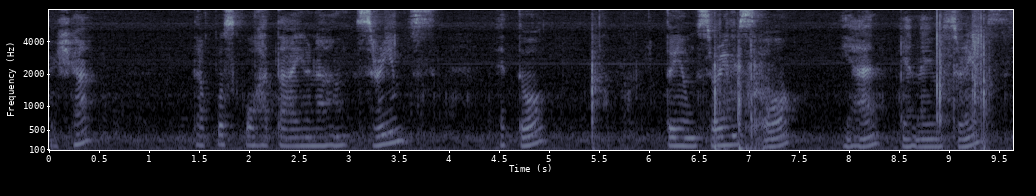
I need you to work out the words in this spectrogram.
Ito siya. Tapos, kuha tayo ng shrimps. Ito. Ito yung shrimps, oh. Yan. Yan na yung shrimps.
